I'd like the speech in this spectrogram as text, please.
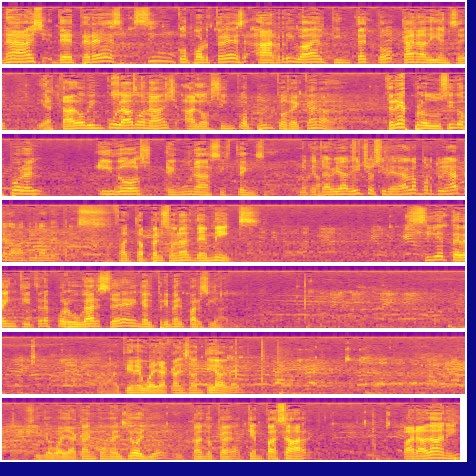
Nash de 3, 5 por 3 arriba del quinteto canadiense y ha estado vinculado Nash a los 5 puntos de Canadá. Tres producidos por él y dos en una asistencia. Lo que te había dicho, si le das la oportunidad te la va a tirar de 3. Falta personal de Mix. 7-23 por jugarse en el primer parcial. La tiene Guayacán Santiago. Sigue Guayacán con el yoyo, buscando a quién pasar. Para Dani.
